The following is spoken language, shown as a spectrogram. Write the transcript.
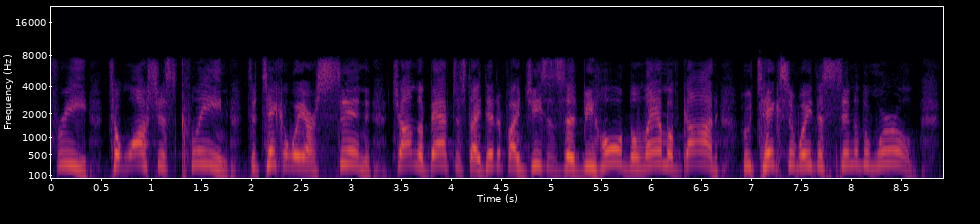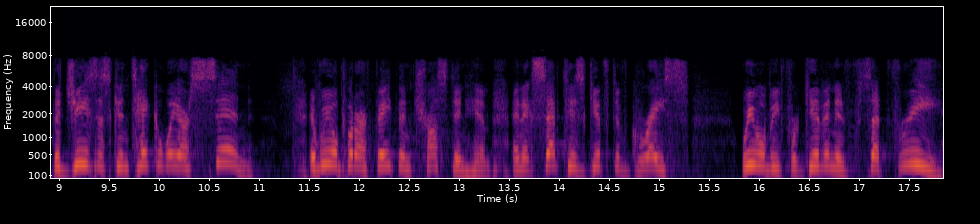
free, to wash us clean, to take away our sin. John the Baptist identified Jesus and said, Behold, the Lamb of God who takes away the sin of the world. That Jesus can take away our sin. If we will put our faith and trust in him and accept his gift of grace, we will be forgiven and set free.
